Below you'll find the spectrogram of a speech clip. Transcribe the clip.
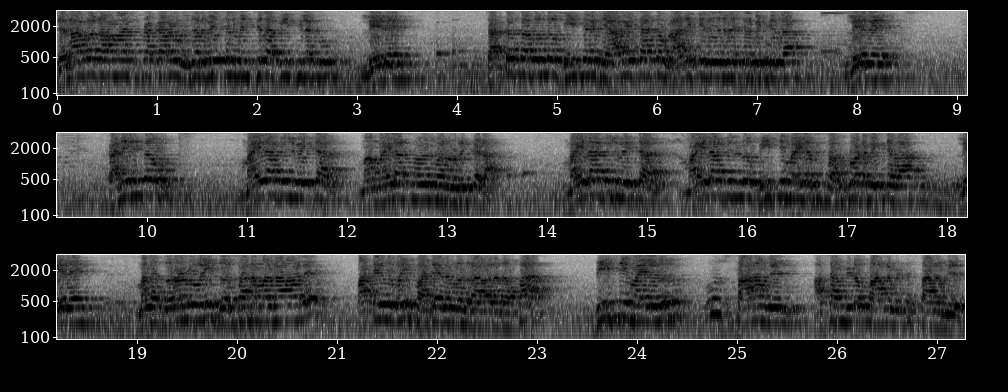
జనాభా దామాషి ప్రకారం రిజర్వేషన్ పెంచిరా బీసీలకు? లేదే. చట్టసభల్లో బీసీలకు యాభై శాతం రాజకీయ రిజర్వేషన్ పెట్టిరా? లేదే. కనీసం మహిళా బిల్లు పెట్టారు. మా మహిళా సోదరు వాళ్ళు ఇక్కడ. మహిళా బిల్లు పెట్టారు. మైలా బిల్లులో బీసీ మహిళలకు సబ్కోట పెట్టావా? లేదే. మళ్ళా దొరలు పోయి దొరసానమ్మలు రావాలి పటేలు పోయి పటేలమ్మలు రావాలి తప్ప బీసీ మహిళలకు స్థానం లేదు. అసెంబ్లీలో పార్లమెంట్ స్థానం లేదు.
